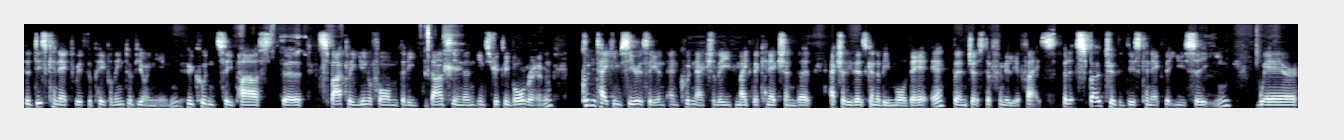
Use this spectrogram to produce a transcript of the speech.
the disconnect with the people interviewing him who couldn't see past the sparkly uniform that he danced in and in Strictly Ballroom couldn't take him seriously and, and couldn't actually make the connection that actually there's going to be more there than just a familiar face. But it spoke to the disconnect that you see where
